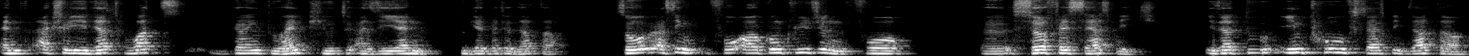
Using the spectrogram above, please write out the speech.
And actually that's what's going to help you to, at the end to get better data. So I think for our conclusion for uh, surface seismic is that to improve seismic data, uh,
